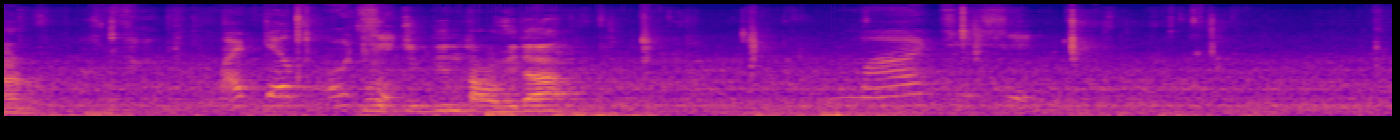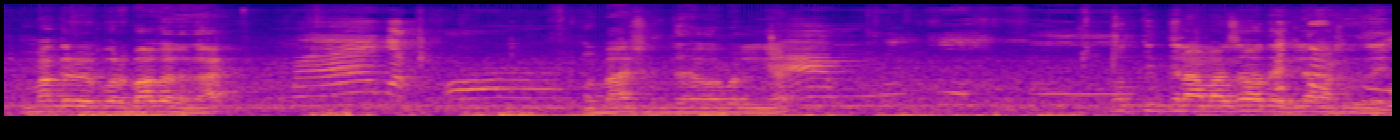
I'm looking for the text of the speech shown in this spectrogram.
আর প্রত্যেকদিন তাওহিদা মাগরিবের পরে বাজারে যায়। ওর সাথে দেখা করবার লিগে। প্রত্যেকদিন আমার যাওয়া দেখলে আমার সাথে যাই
